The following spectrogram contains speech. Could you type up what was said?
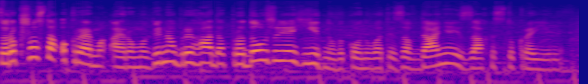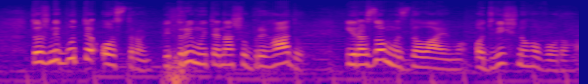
46-та окрема аеромобільна бригада продовжує гідно виконувати завдання із захисту країни. Тож не будьте осторонь, підтримуйте нашу бригаду і разом ми здолаємо одвічного ворога.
